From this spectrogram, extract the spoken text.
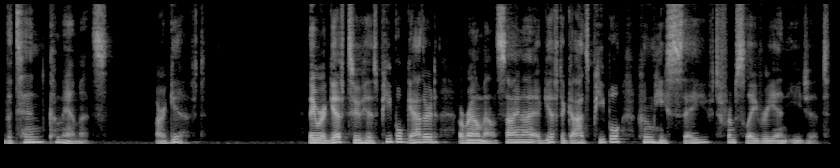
The Ten Commandments are a gift. They were a gift to his people gathered around Mount Sinai, a gift to God's people whom he saved from slavery in Egypt.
